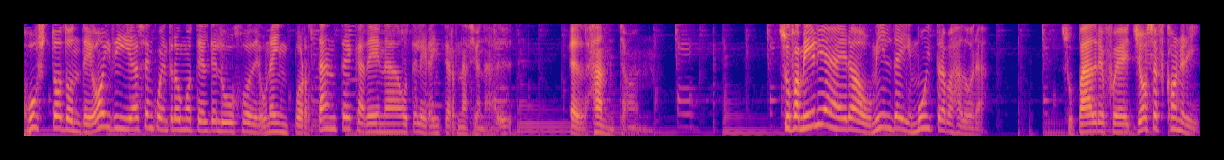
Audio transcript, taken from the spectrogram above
justo donde hoy día se encuentra un hotel de lujo de una importante cadena hotelera internacional, el Hampton. Su familia era humilde y muy trabajadora. Su padre fue Joseph Connery,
